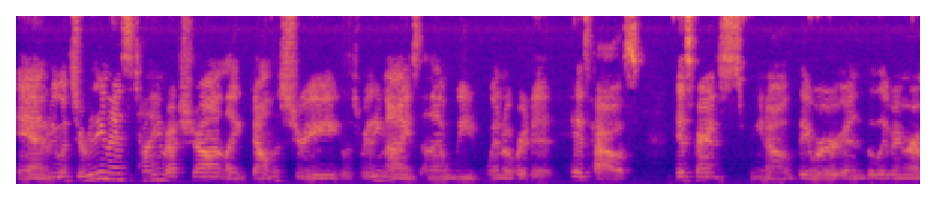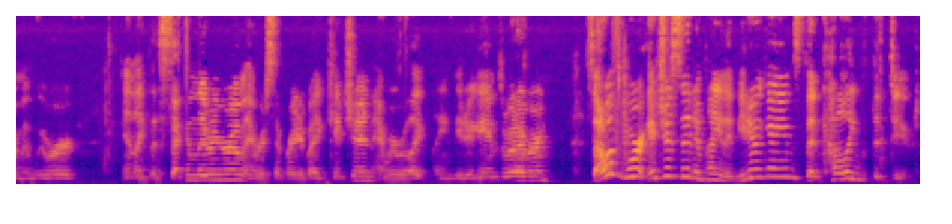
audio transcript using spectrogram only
And we went to a really nice Italian restaurant, like down the street. It was really nice. And then we went over to his house. His parents, you know, they were in the living room, and we were in like the second living room, and we're separated by a kitchen, and we were like playing video games or whatever. So I was more interested in playing the video games than cuddling with the dude.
